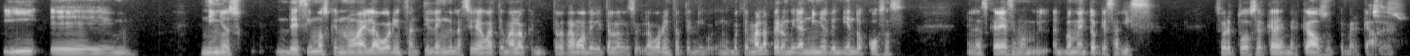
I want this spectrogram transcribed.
Y em, niños, decimos que no hay labor infantil en la ciudad de Guatemala, o que tratamos de evitar la labor infantil en Guatemala, pero miran niños vendiendo cosas en las calles el momento que salís, sobre todo cerca de mercados, supermercados.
